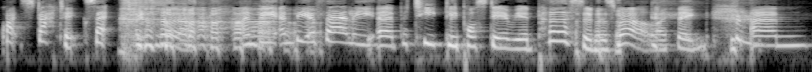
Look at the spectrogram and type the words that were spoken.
quite static sex for it to work, and be and be a fairly uh, petitely posterior person as well. I think. Um,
